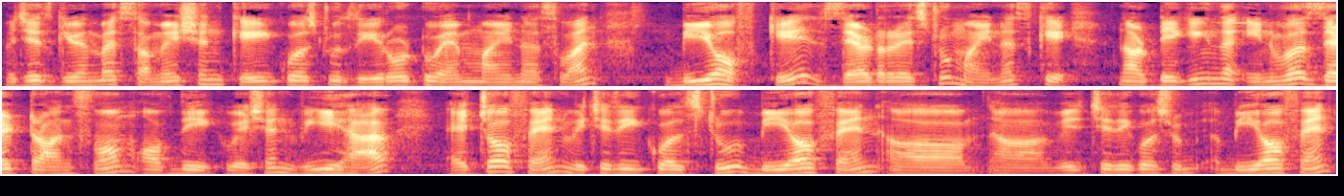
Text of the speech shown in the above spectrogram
which is given by summation k equals to 0 to m minus 1 b of k z raised to minus k. Now taking the inverse z transform of the equation we have h of n which is equals to b of n uh, uh, which is equals to b of n.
